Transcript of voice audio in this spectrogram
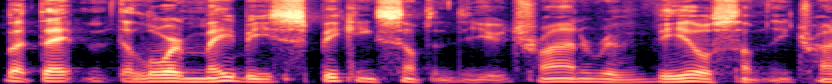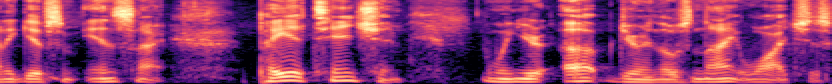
but that the Lord may be speaking something to you, trying to reveal something, trying to give some insight. Pay attention when you're up during those night watches.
